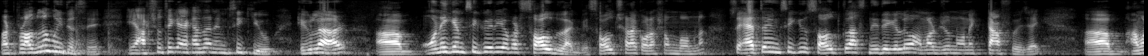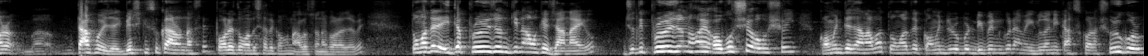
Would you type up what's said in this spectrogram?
বাট প্রবলেম হইতেছে, এই আটশো থেকে এক হাজার এমসিকিউ এগুলার অনেক এমসিকিউরই আবার সলভ লাগবে। সলভ ছাড়া করা সম্ভব না। সো এত এমসিকিউ সলভ ক্লাস নিতে গেলেও আমার জন্য অনেক টাফ হয়ে যায়। আমার টাফ হয়ে যায়। বেশ কিছু কারণ আছে। পরে তোমাদের সাথে কখন আলোচনা করা যাবে। তোমাদের এইটা প্রয়োজন কিনা আমাকে জানাইও যদি প্রয়োজন হয়, অবশ্যই অবশ্যই কমেন্টে জানাবা। তোমাদের কমেন্টের উপর ডিপেন্ড করে আমি এগুলো নিয়ে কাজ করা শুরু করব।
